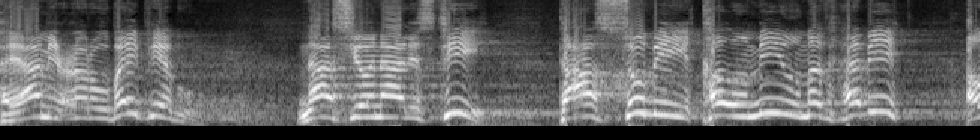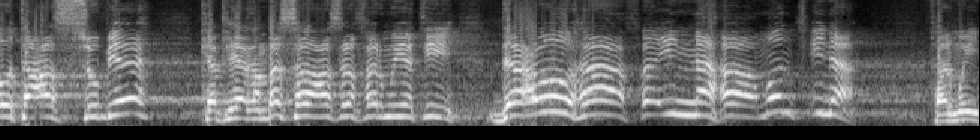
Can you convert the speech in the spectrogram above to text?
پەیامی عروبەی پێ بوو ناسیۆنالستی تعصبی قومی و مذهبی ئەو تعصبێ کە پێغمبەر صلی الله علیه و فەرموویەتی دعوها فإنها منتنە فەرمووی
